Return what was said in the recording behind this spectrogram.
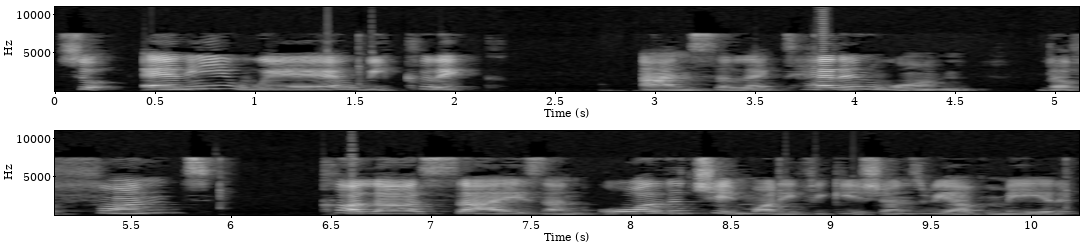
So anywhere we click and select heading 1, the font color, size, and all the modifications we have made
